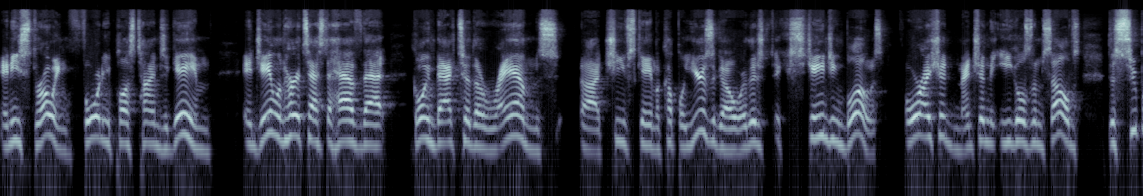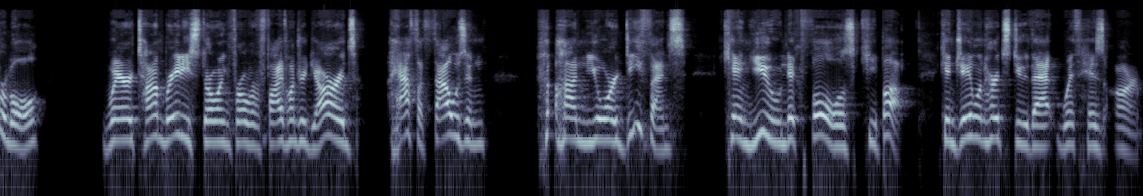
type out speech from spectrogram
and he's throwing 40 plus times a game, and Jalen Hurts has to have that going back to the Rams uh, Chiefs game a couple years ago where they're just exchanging blows. Or I should mention the Eagles themselves, the Super Bowl where Tom Brady's throwing for over 500 yards, half a thousand on your defense. Can you, Nick Foles, keep up? Can Jalen Hurts do that with his arm?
